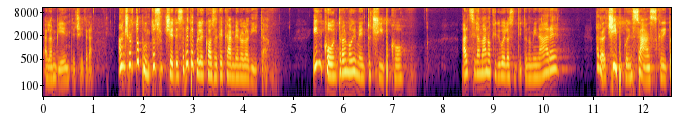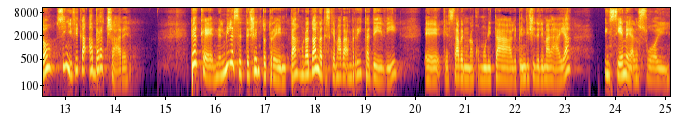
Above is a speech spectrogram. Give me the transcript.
all'ambiente, eccetera. A un certo punto succede, sapete quelle cose che cambiano la vita? Incontra il movimento Cipco. Alzi la mano chi di voi l'ha sentito nominare? Allora, Cipco in sanscrito significa abbracciare. Perché nel 1730 una donna che si chiamava Amrita Devi, eh, che stava in una comunità alle pendici dell'Himalaya, insieme ai suoi,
